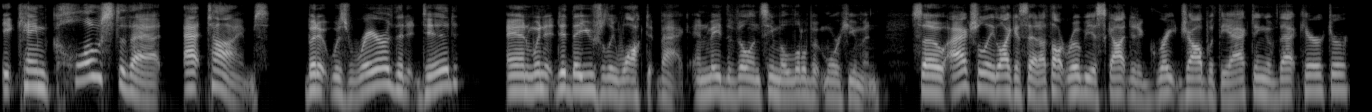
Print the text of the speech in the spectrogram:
It came close to that at times, but it was rare that it did. And when it did, they usually walked it back and made the villain seem a little bit more human. So I actually, like I said, I thought Robia Scott did a great job with the acting of that character.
